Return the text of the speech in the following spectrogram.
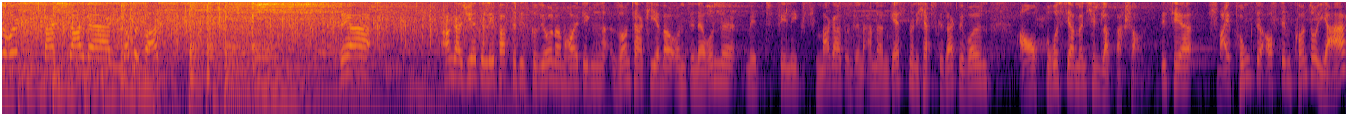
Zurück beim Stahlwerk Doppelpass. Sehr engagierte, lebhafte Diskussion am heutigen Sonntag hier bei uns in der Runde mit Felix Magath und den anderen Gästen. Und ich habe es gesagt, wir wollen auf Borussia Mönchengladbach schauen. Bisher zwei Punkte auf dem Konto. Ja,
